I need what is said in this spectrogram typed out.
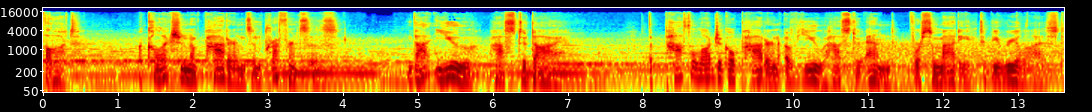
thought, a collection of patterns and preferences. That you has to die. The pathological pattern of you has to end for samadhi to be realized.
